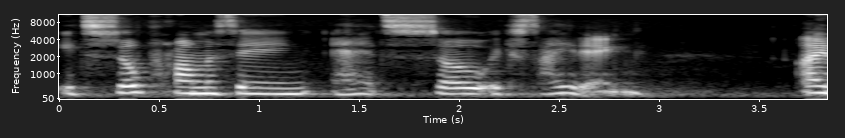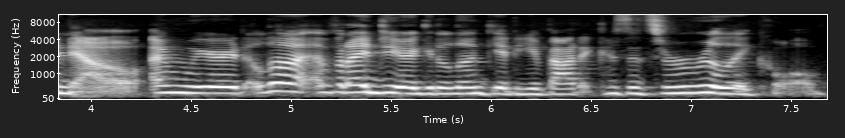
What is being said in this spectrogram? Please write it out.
it's so promising and it's so exciting. I know, I'm weird, but I do. I get a little giddy about it because it's really cool.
